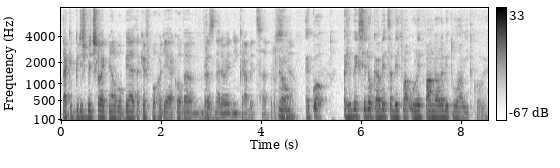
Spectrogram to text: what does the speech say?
tak když by člověk měl v obě, tak je v pohodě jako vrzne do jedné krabice prostě. No, jako, že bych si do krabice bitva ulipán dali by tu na Vítkovi.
